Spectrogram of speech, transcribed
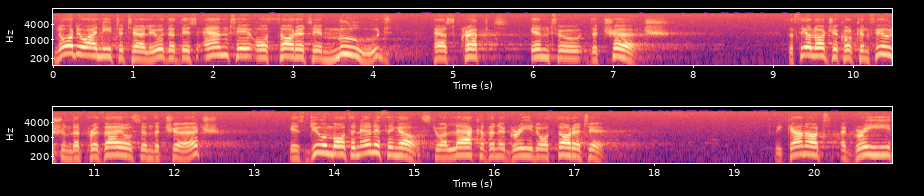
Nor do I need to tell you that this anti authority mood has crept into the church. The theological confusion that prevails in the church is due more than anything else to a lack of an agreed authority. We cannot agree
